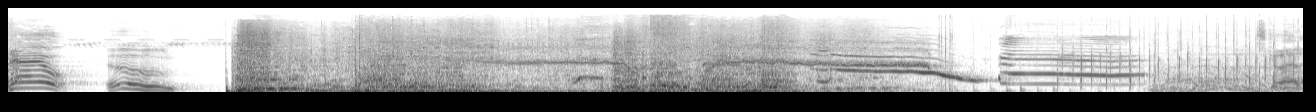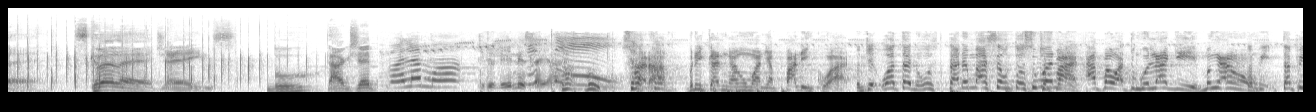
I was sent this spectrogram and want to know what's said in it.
Reu! Um. Skvelé, James. ibu. Takzeb. Malam, Mak. Tidur lena, sayang. Mak, bu. Sekarang, berikan ngangguman yang paling kuat. Encik Watanus, tak ada masa untuk semua Cepat. ni. Cepat. Apa awak tunggu lagi? Mengaum. Tapi, tapi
